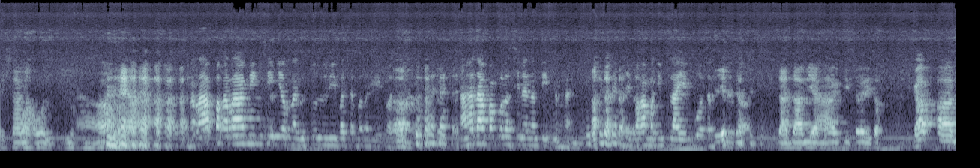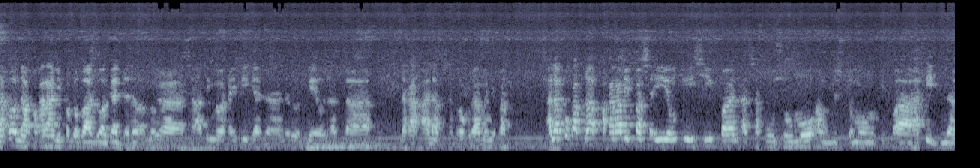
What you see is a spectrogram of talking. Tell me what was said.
Eh, sana all. Oo. Narapakaraming senior na gusto lumipat sa barangay ko. Hahanapan ko lang sila ng titirhan. Kasi baka maging flying voters sila doon. Dadami yata ang tito na dito. Kap, ah, nako, napakaraming pagbabago agad ano, ang mga sa ating mga kaibigan na nanonood ngayon at ah, nakaalam sa programa niyo, Kap. Alam ko, Kap, napakarami pa sa iyong isipan at sa puso mo ang gusto mong ipahatid na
